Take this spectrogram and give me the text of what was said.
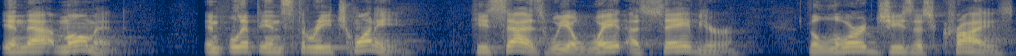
in that moment. In Philippians 3:20, he says, "We await a savior, the Lord Jesus Christ,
